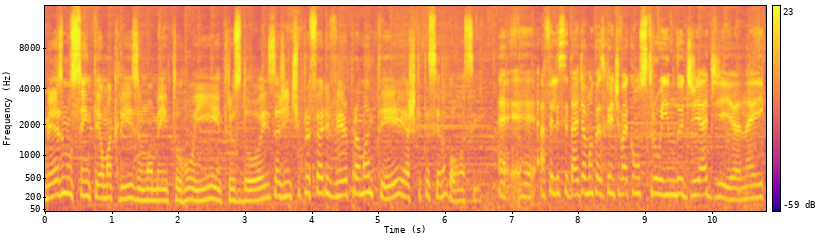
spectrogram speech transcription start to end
mesmo sem ter uma crise, um momento ruim entre os dois, a gente prefere vir para manter e acho que está sendo bom, assim. É, é, a felicidade é uma coisa que a gente vai construindo dia a dia, né? E,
